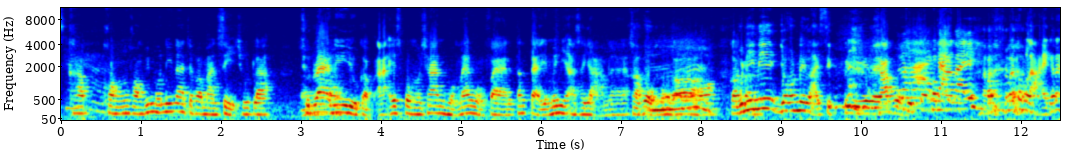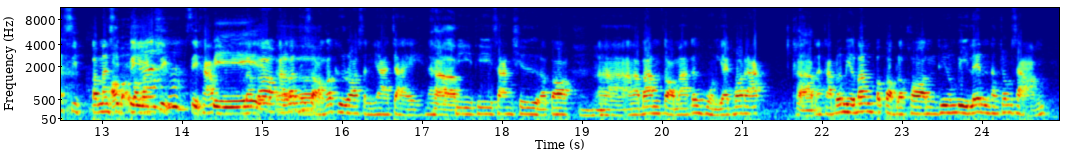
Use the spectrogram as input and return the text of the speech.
ใช่ครับะ ของของพี่มดนี่น่าจะประมาณ 4 ชุดละ ชุดแรกนี่อยู่กับ RS Promotion ห่วงแม่ห่วงแฟน ตั้งแต่ยังไม่มีอาสยามนะฮะ ครับผมก็ก็ วันนี้นี่ย้อนไปหลายสิบปีเลยครับผมได้ชุดก็ประมาณไกลไป ไม่ต้องหลายก็ได้สิบประมาณอ๋อสิบปีประมาณสิบสิบครับปี แล้วก็อัลบั้มที่เออ2ก็คือรอสัญญาใจนะครับครับที่ที่สร้างชื่อแล้วก็อือฮึ อ่าอัลบั้มต่อมาก็ห่วงใยเพราะรักครับ นะครับแล้วมีอัลบั้มประกอบละครที่น้องบีเล่นทางช่อง3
